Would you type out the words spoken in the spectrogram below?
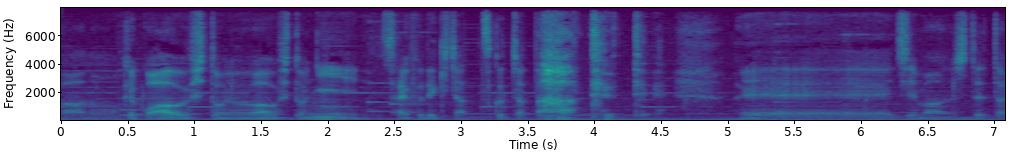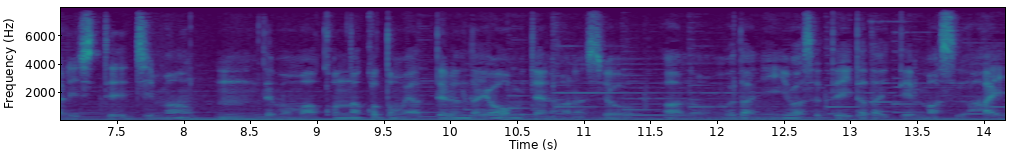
あの結構会う人に会う人に財布できちゃ作っちゃったって言って、えー、自慢してたりして自慢？うんでもまあこんなこともやってるんだよみたいな話をあの無駄に言わせていただいてます。はい。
